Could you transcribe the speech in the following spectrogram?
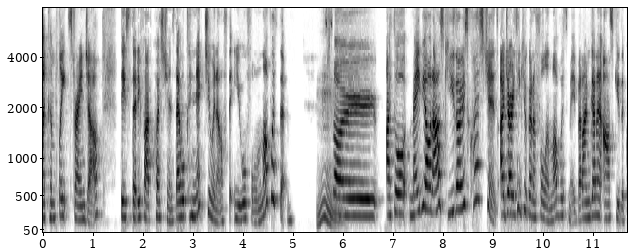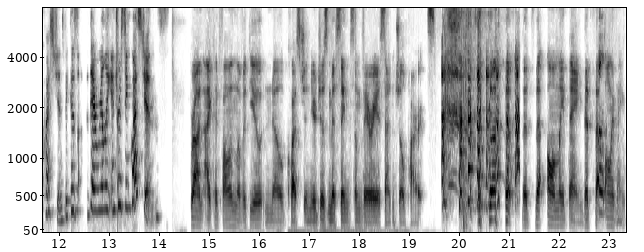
a complete stranger these 35 questions, they will connect you enough that you will fall in love with them. Mm. So I thought maybe I would ask you those questions. I don't think you're going to fall in love with me, but I'm going to ask you the questions because they're really interesting questions. Bron, I could fall in love with you, no question. You're just missing some very essential parts. That's the only thing. That's the only thing.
